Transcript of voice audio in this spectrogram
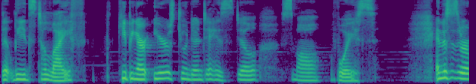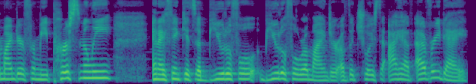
that leads to life, keeping our ears tuned into his still small voice. And this is a reminder for me personally. And I think it's a beautiful, beautiful reminder of the choice that I have every day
